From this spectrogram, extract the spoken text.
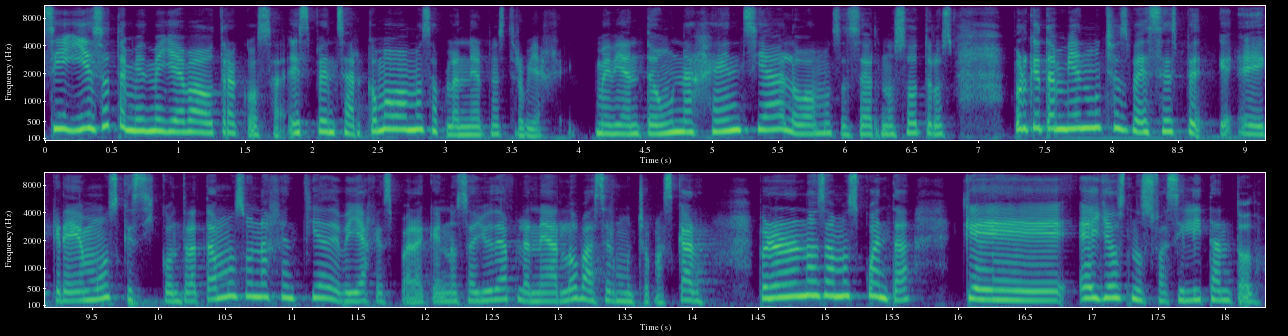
Sí, y eso también me lleva a otra cosa, es pensar cómo vamos a planear nuestro viaje. Mediante una agencia lo vamos a hacer nosotros, porque también muchas veces eh, creemos que si contratamos una agencia de viajes para que nos ayude a planearlo va a ser mucho más caro, pero no nos damos cuenta que ellos nos facilitan todo.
